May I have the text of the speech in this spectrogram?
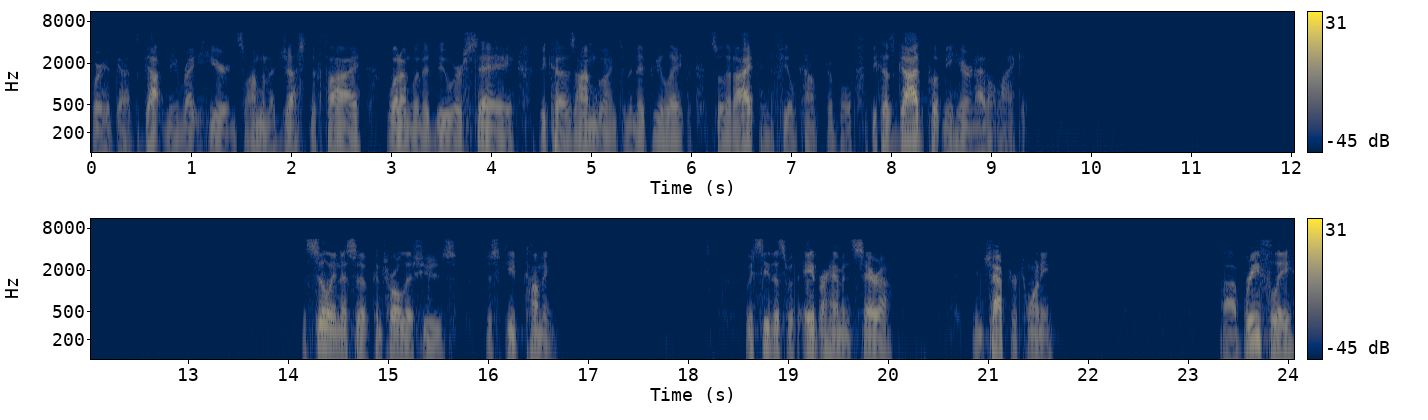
where God's got me right here, and so I'm going to justify what I'm going to do or say because I'm going to manipulate so that I can feel comfortable because God put me here and I don't like it. The silliness of control issues just keep coming. We see this with Abraham and Sarah in chapter 20. Uh, briefly,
